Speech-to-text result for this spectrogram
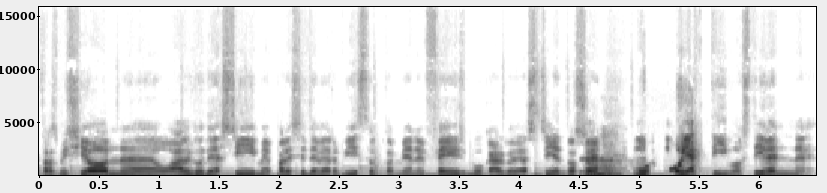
transmisión eh, o algo de así, me parece de haber visto también en Facebook algo de así. Entonces, Claro. muy, muy activo. Steven, eh,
